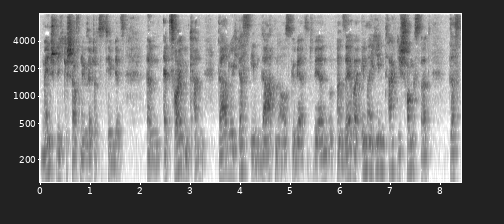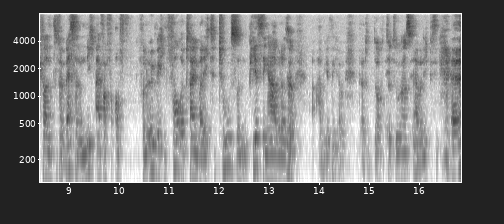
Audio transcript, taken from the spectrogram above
menschlich geschaffene Gesellschaftssystem jetzt ähm, erzeugen kann, dadurch, dass eben Daten ausgewertet werden und man selber immer jeden Tag die Chance hat, das quasi zu verbessern und nicht einfach auf, von irgendwelchen Vorurteilen, weil ich Tattoos und ein Piercing habe oder so, Ja. habe ich jetzt nicht, aber also, Doch, Tattoo hast du. aber nicht bisschen. Äh,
